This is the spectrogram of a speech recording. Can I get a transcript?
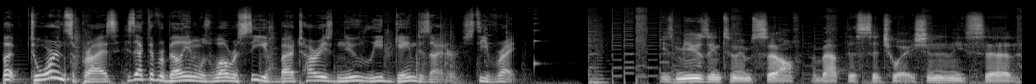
But to Warren's surprise, his act of rebellion was well received by Atari's new lead game designer, Steve Wright. He's musing to himself about this situation and he said,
